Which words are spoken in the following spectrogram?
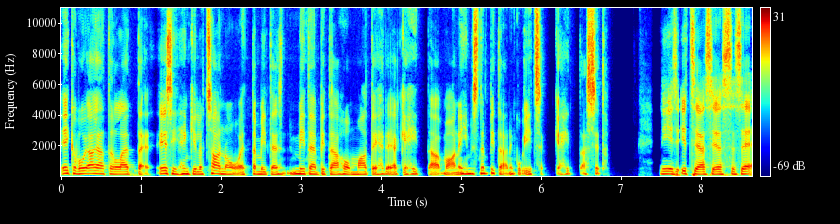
Eikä voi ajatella, että esihenkilöt sanoo, että miten, miten pitää hommaa tehdä ja kehittää, vaan ihmisten pitää niin kuin itse kehittää sitä. Niin itse asiassa se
